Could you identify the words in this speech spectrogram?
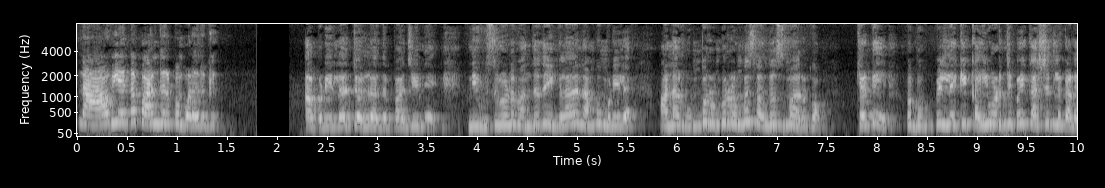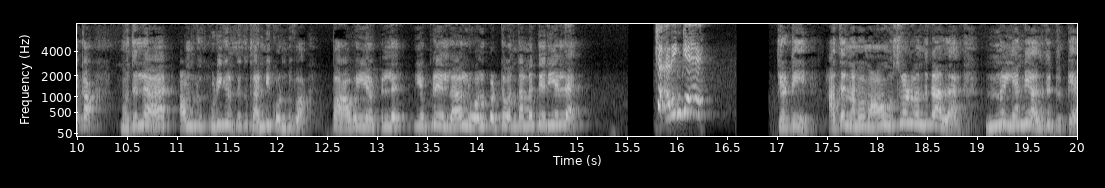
நான் ஆவியா தான் பறந்திருப்பேன் போல இருக்கு. அப்படி எல்லாம் சொல்லாதப்பா பாஜினே நீ உசுரோட வந்தது எங்களால நம்ப முடியல. ஆனா ரொம்ப ரொம்ப ரொம்ப சந்தோஷமா இருக்கும். கேட்டு இப்ப பிள்ளைக்கு கை உடஞ்சு போய் கஷ்டத்துல கிடக்கா. முதல்ல அவனுக்கு குடிக்கிறதுக்கு தண்ணி கொண்டு வா. பாவையா பிள்ளை. எப்படி எல்லாம் லோல் பட்டு வந்தானே தெரியல. சரிங்க. கேட்டி அத நம்ம மாவன் உசுரோட வந்துட்டால. இன்னும் ஏன்டி அழுதுட்டு இருக்க?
